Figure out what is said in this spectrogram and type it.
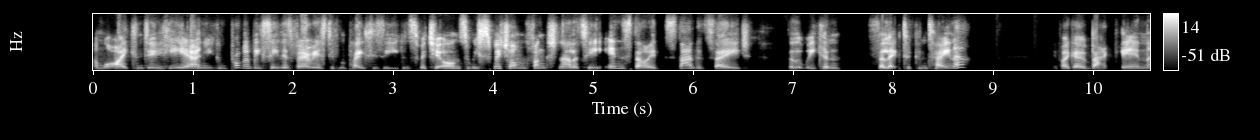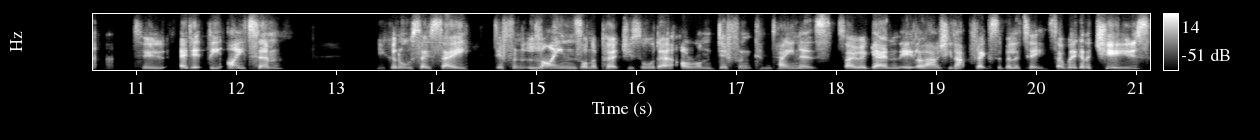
And what I can do here, and you can probably see there's various different places that you can switch it on. So we switch on functionality inside Standard Sage so that we can select a container. If I go back in to edit the item, you can also say different lines on a purchase order are on different containers. So again, it allows you that flexibility. So we're going to choose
